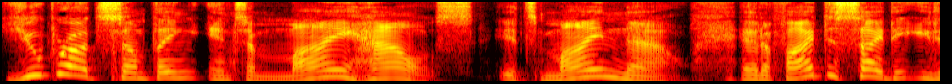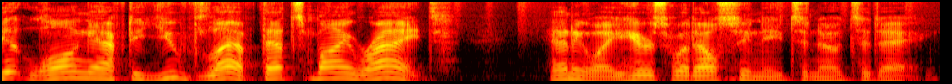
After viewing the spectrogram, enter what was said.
You brought something into my house. It's mine now. And if I decide to eat it long after you've left, that's my right. Anyway, here's what else you need to know today.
